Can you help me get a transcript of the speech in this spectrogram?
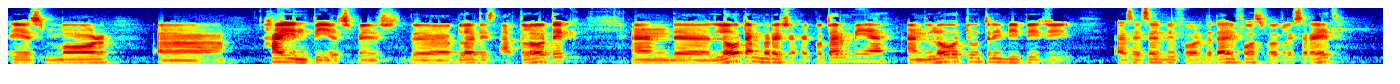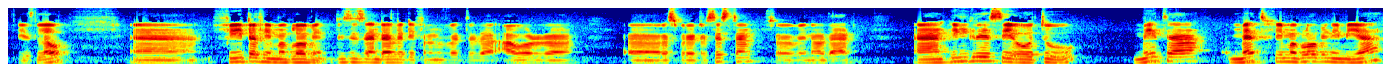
is more uh, high in pH, means the blood is alkalotic and uh, low temperature hypothermia and low 2,3 BPG. As I said before, the diphosphoglycerate is low. Uh, fetal hemoglobin, this is entirely different with the, our uh, uh, respiratory system, so we know that. And increased CO2, meta, methemoglobinemia,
